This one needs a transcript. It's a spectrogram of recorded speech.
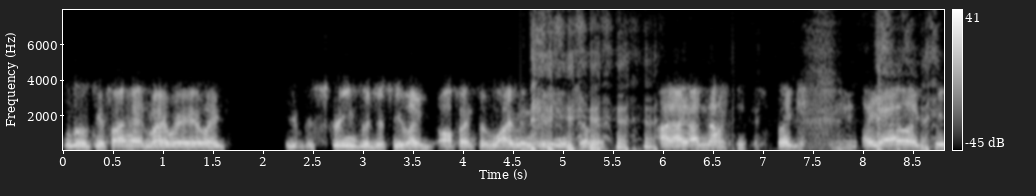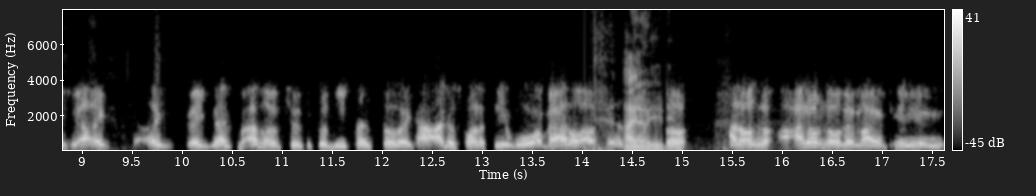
Look, if I had my way, like the screens would just be like offensive linemen hitting each other. I, I, I'm not like, like I like, I like, like, like that's I love physical defense. So like, I, I just want to see a war, battle out there. I know man. you so, I don't know. I don't know that my opinion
